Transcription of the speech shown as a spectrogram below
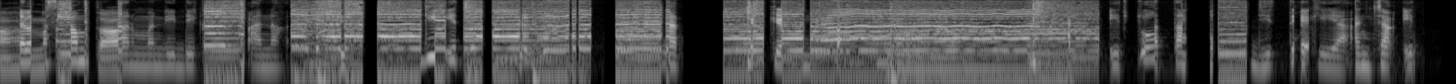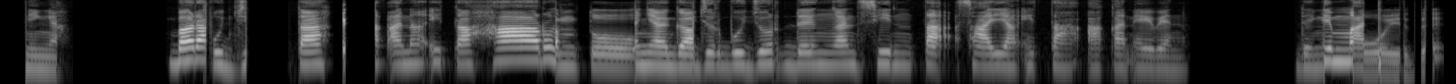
Dalam sampan mendidik anak. Itu kek itu jitek ya ancak itu ninga. Bara puji ita anak ita harus tentu menjaga bujur-bujur dengan cinta sayang ita akan ewen. Dengan teh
